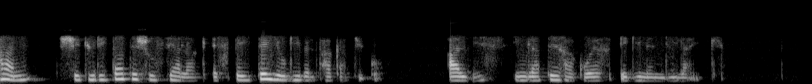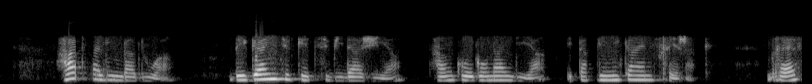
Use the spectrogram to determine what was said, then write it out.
Han, sekuritate sozialak ezpeite jogibel pakatuko. aldiz Inglaterrakoer eginen dilaik. Hat balin badua, begaintuket zubidazia, hanko egonaldia eta klinikaen frezak. Brez,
